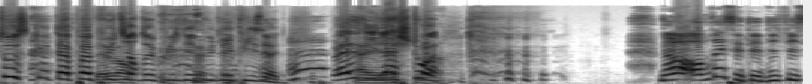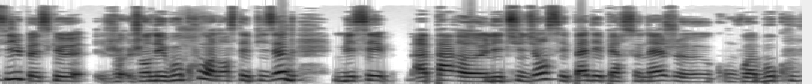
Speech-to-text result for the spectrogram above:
tout ce que t'as pas pu bon. dire depuis le début de l'épisode. Vas-y, lâche-toi. Non, en vrai, c'était difficile parce que j'en- ai beaucoup hein, dans cet épisode, mais c'est à part euh, l'étudiant, c'est pas des personnages euh, qu'on voit beaucoup,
